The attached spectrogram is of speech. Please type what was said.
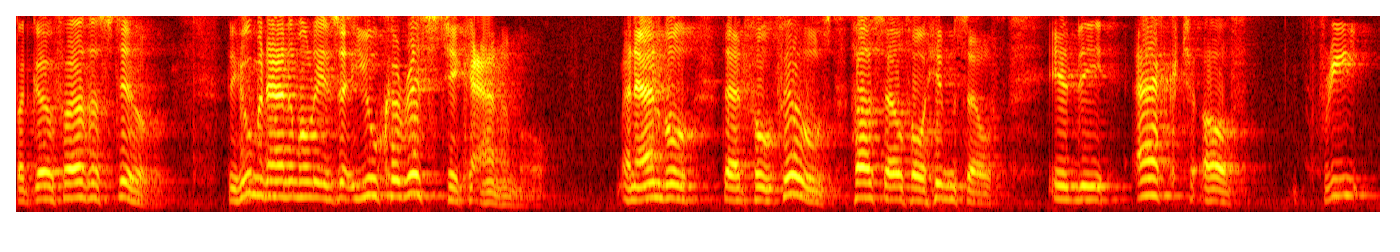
but go further still. The human animal is a Eucharistic animal, an animal that fulfills herself or himself in the act of free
